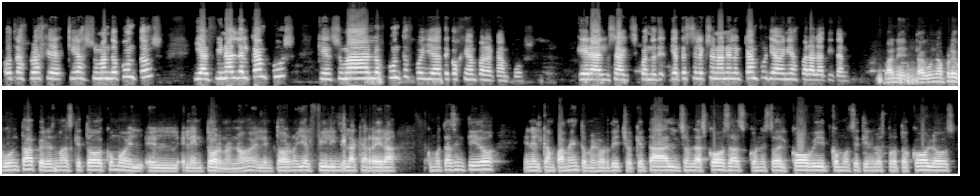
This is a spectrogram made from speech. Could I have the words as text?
otras pruebas que, ibas sumando puntos y al final del campus, quien sumaba los puntos, pues ya te cogían para el campus. Que era, o sea, cuando ya te seleccionan en el campus, ya venías para la Titan. Vale, te hago una pregunta, pero es más que todo como el, el, el entorno, ¿no? El entorno y el feeling de la carrera ¿Cómo te has sentido en el campamento, mejor dicho? ¿Qué tal son las cosas con esto del COVID? ¿Cómo se tienen los protocolos?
